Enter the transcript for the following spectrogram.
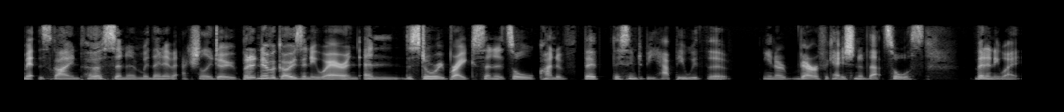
met this guy in person, and they never actually do, but it never goes anywhere, and and the story breaks, and it's all kind of they they seem to be happy with the you know verification of that source. But anyway,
